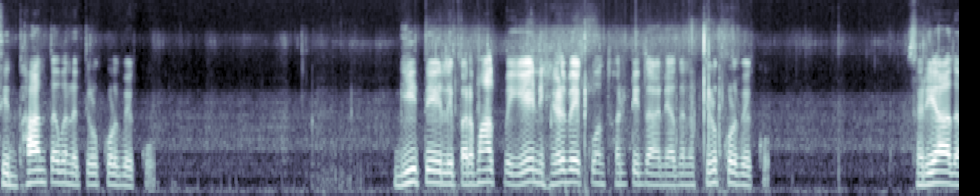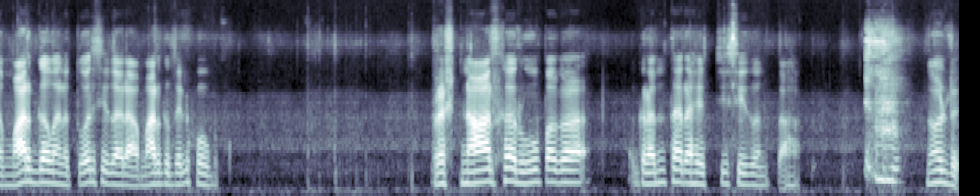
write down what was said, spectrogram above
ಸಿದ್ಧಾಂತವನ್ನು ತಿಳ್ಕೊಳ್ಬೇಕು. ಗೀತೆಯಲ್ಲಿ ಪರಮಾತ್ಮ ಏನು ಹೇಳಬೇಕು ಅಂತ ಹೊರಟಿದ್ದಾನೆ ಅದನ್ನು ತಿಳ್ಕೊಳ್ಬೇಕು. ಸರಿಯಾದ ಮಾರ್ಗವನ್ನು ತೋರಿಸಿದ್ದಾರೆ, ಆ ಮಾರ್ಗದಲ್ಲಿ ಹೋಗಬೇಕು. ಪ್ರಶ್ನಾರ್ಹ ರೂಪಗಳ ಗ್ರಂಥರ ಹೆಚ್ಚಿಸಿದಂತಹ. ನೋಡ್ರಿ,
